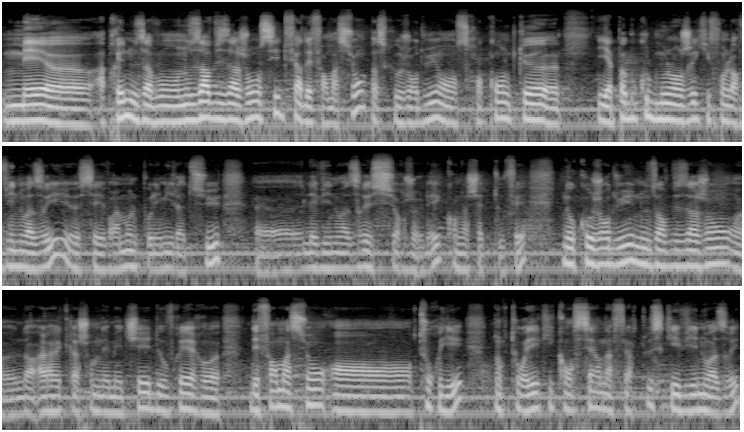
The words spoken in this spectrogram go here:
Mais euh, après, nous, avons, nous envisageons aussi de faire des formations parce qu'aujourd'hui, on se rend compte qu'il euh, n'y a pas beaucoup de boulangeries qui font leur viennoiserie. Euh, c'est vraiment une polémie là-dessus. les viennoiseries surgelées, qu'on achète tout fait. Donc aujourd'hui, nous envisageons, avec la Chambre des métiers, d'ouvrir des formations en tourrier. Donc tourrier qui concerne à faire tout ce qui est viennoiserie,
